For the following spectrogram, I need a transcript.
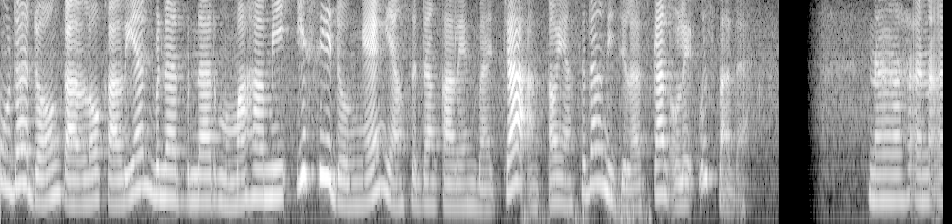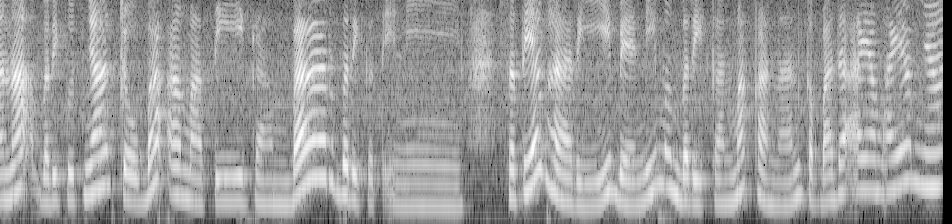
mudah dong kalau kalian benar-benar memahami isi dongeng yang sedang kalian baca atau yang sedang dijelaskan oleh ustazah. Nah, anak-anak, berikutnya coba amati gambar berikut ini. Setiap hari, Benny memberikan makanan kepada ayam-ayamnya.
